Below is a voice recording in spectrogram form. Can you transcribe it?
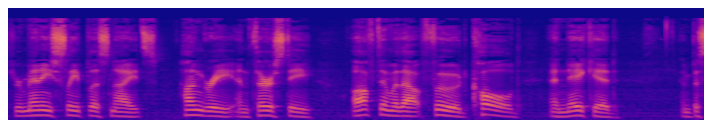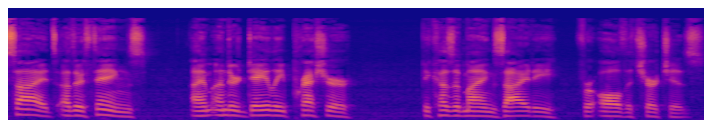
through many sleepless nights, hungry and thirsty, often without food, cold and naked. And besides other things, I am under daily pressure because of my anxiety for all the churches.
